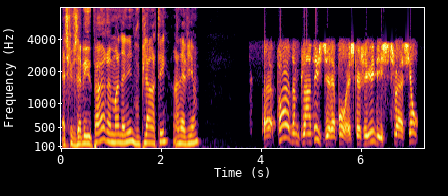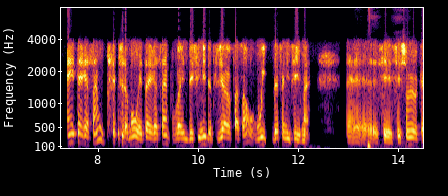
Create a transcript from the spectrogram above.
Est-ce que vous avez eu peur à un moment donné de vous planter en avion? peur de me planter, je dirais pas. Est-ce que j'ai eu des situations intéressantes? Le mot intéressant pourrait être défini de plusieurs façons. Oui, définitivement. Euh, c'est sûr que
